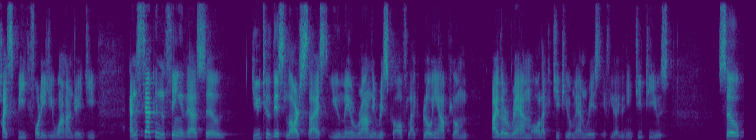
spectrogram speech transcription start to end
high speed 40G 100G. And the second thing is that so due to this large size, you may run the risk of like blowing up your either RAM or like GPU memories if you are using GPUs. So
